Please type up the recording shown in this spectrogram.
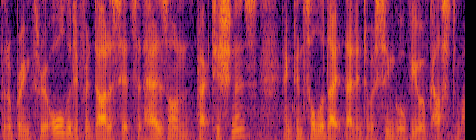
that'll bring through all the different data sets it has on practitioners and consolidate that into a single view of customer.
